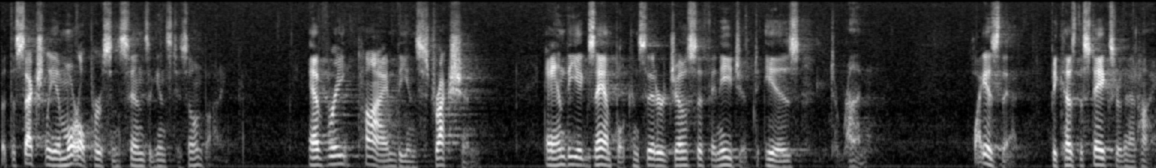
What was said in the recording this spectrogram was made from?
But the sexually immoral person sins against his own body. Every time the instruction and the example, consider Joseph in Egypt, is to run. Why is that? Because the stakes are that high.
